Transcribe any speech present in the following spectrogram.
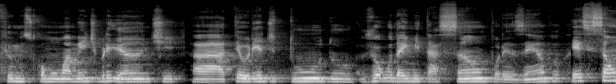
Filmes como Uma Mente Brilhante, A Teoria de Tudo, Jogo da Imitação, por exemplo. Esses são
